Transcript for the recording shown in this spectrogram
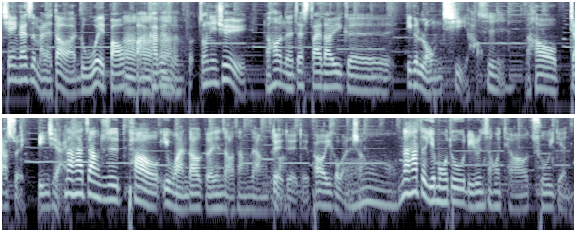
现在应该是买得到啊卤味包，把咖啡粉嗯装进去，然后呢再塞到一个一个容器，好，是，然后加水冰起来。那它这样就是泡一晚到隔天早上这样子吗对对对，泡一个晚上，哦，那它的研磨度理论上会调粗一点吧，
